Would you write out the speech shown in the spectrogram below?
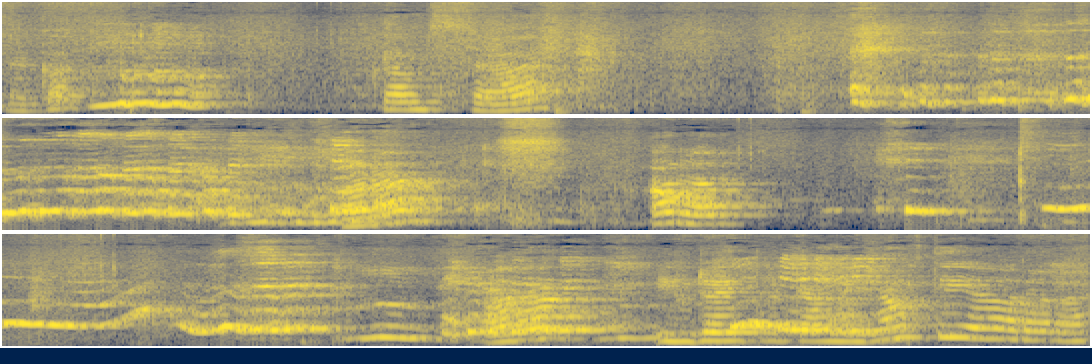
D'accord? Comme ça. Aurore, il doit être calme et gentil, Aurore.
